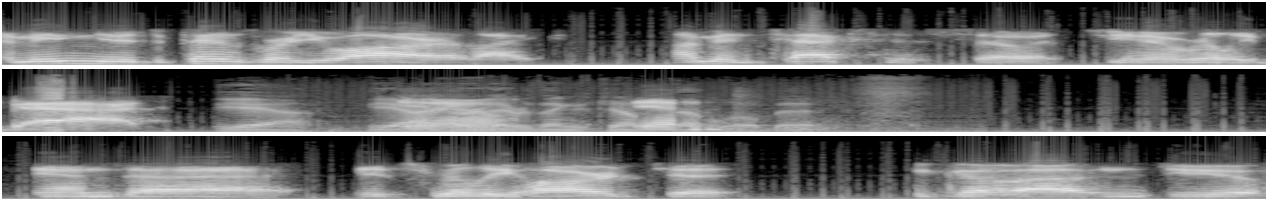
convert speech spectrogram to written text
I mean it depends where you are. Like I'm in Texas, so it's you know really bad. Yeah, yeah. Everything's jumped and- up a little bit. and uh, it's really hard to to go out and do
